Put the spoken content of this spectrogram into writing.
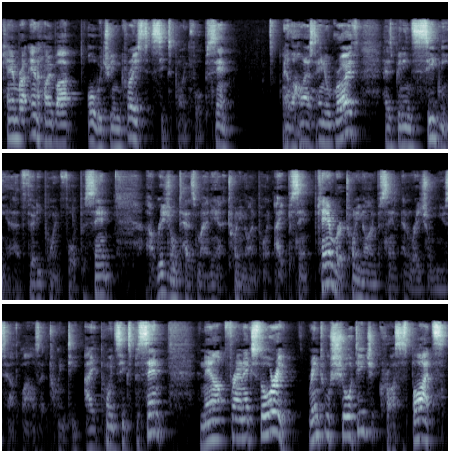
Canberra, and Hobart, all which increased 6.4%. Now, the highest annual growth has been in Sydney at 30.4%. Uh, regional Tasmania at 29.8%, Canberra at 29%, and regional New South Wales at 28.6%. Now for our next story, rental shortage crisis bites.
